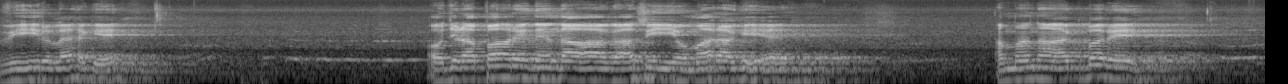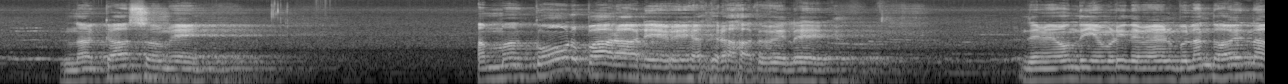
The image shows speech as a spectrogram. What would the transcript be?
ویر لہ گے اور جڑا پارے دیندہ آگا سی او مارا گیا ہے اماں نہ اکبر ہے نہ قاسم ہے۔ اماں کون پارا دے وے حضرات ویلے؟ جے میں ہوندی امڑی دے میں بلند ہوئے نا۔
